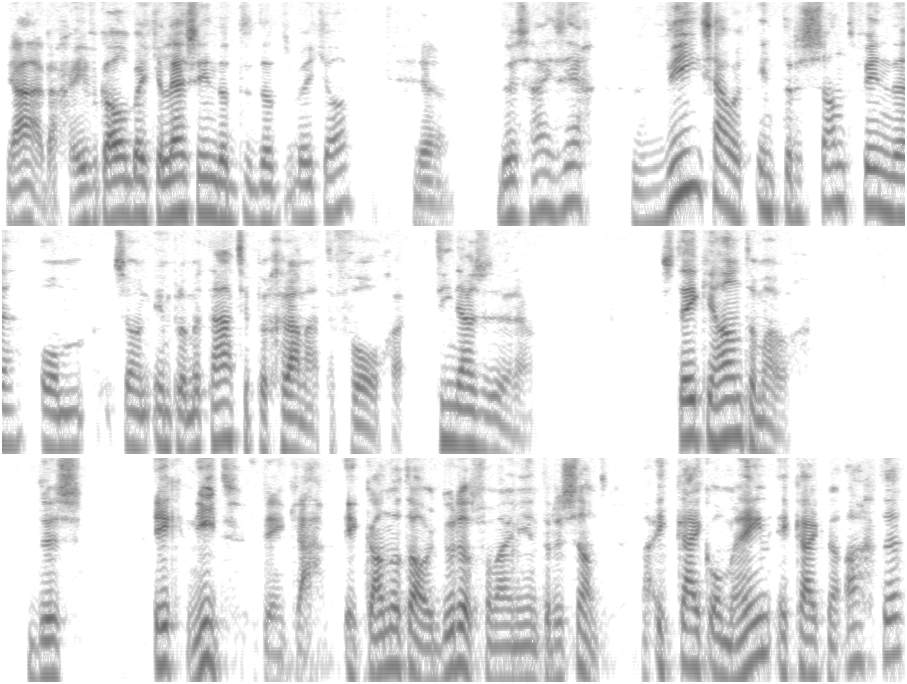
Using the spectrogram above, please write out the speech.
ja, daar geef ik al een beetje les in, dat, dat weet je wel. Ja. Dus hij zegt, wie zou het interessant vinden om zo'n implementatieprogramma te volgen? 10.000 euro. Steek je hand omhoog. Dus ik niet. Ik denk, ja, ik kan dat al, ik doe dat voor mij niet interessant. Maar ik kijk omheen, ik kijk naar achter.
